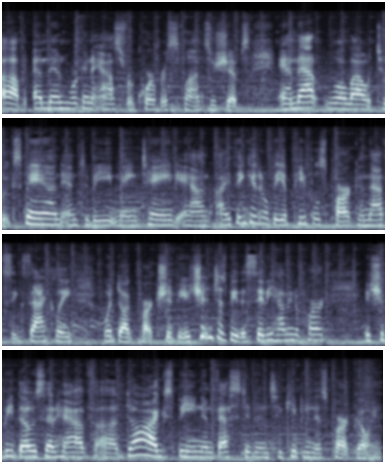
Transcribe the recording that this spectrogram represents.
up, and then we're going to ask for corporate sponsorships. And that will allow it to expand and to be maintained. And I think it'll be a people's park, and that's exactly what Dog Park should be. It shouldn't just be the city having a park, it should be those that have uh, dogs being invested into keeping this park going.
